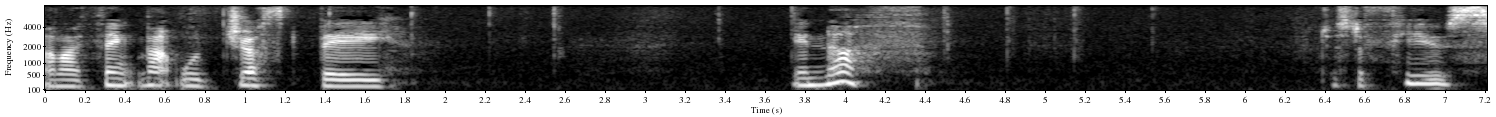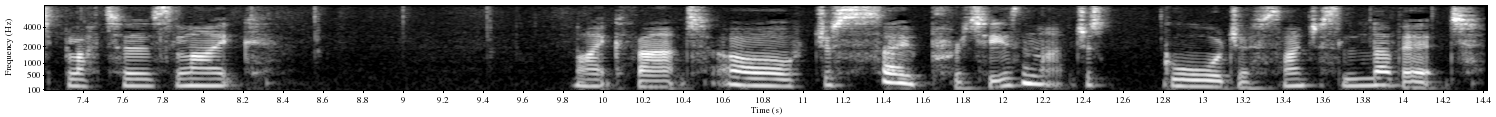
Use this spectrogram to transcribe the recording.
and I think that will just be enough. Just a few splatters like like that. Oh, just so pretty. Isn't that just gorgeous? I just love it.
